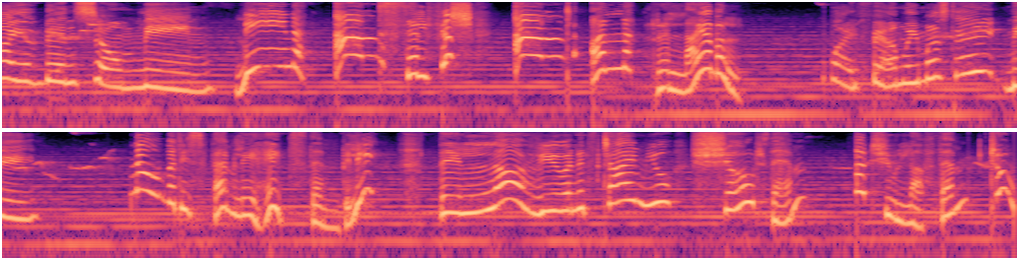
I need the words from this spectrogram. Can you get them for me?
I have been so mean. Mean and selfish and unreliable. My family must hate me. Nobody's family hates them, Billy. They love you, and it's time you showed them that you love them too.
